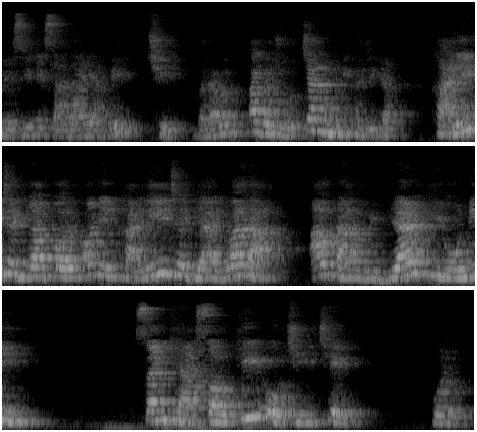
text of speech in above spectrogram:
બેસીને શાળાએ આવે છે. બરાબર? આગળ જુઓ ચાર નંબરની ખાલી જગ્યા. ખાલી જગ્યા પર અને ખાલી જગ્યા દ્વારા આવતા વિદ્યાર્થીઓની સંખ્યા સૌથી ઓછી છે. બોલો.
